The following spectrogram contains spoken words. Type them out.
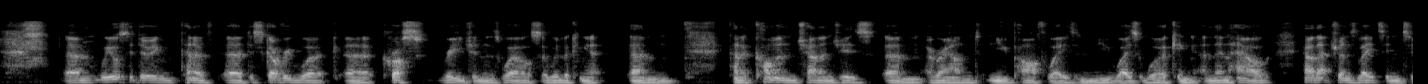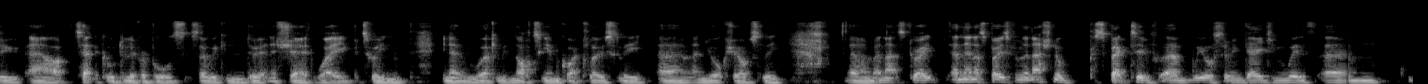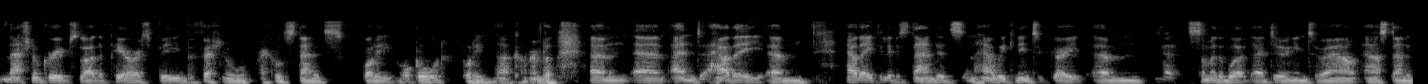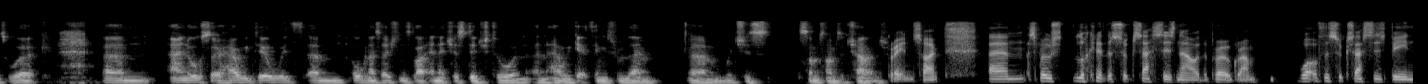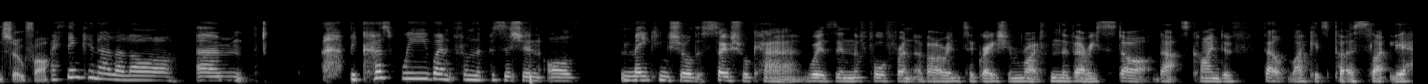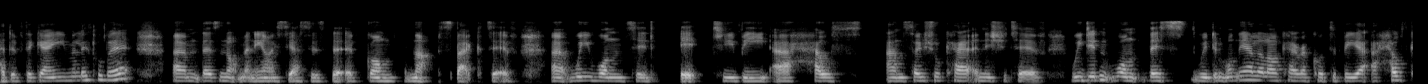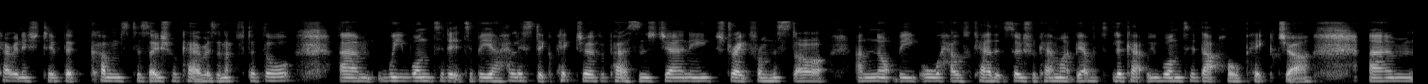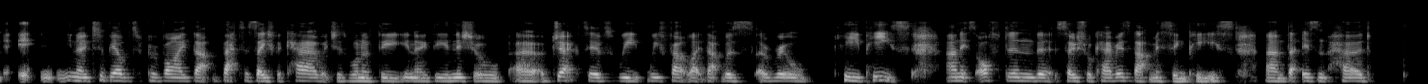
Um, we're also doing kind of uh, discovery work uh, cross region as well. So we're looking at um, kind of common challenges um, around new pathways and new ways of working, and then how how that translates into our technical deliverables, so we can do it in a shared way between, you know, working with Nottingham quite closely uh, and Yorkshire, obviously, um, and that's great. And then I suppose from the national perspective, um, we also engaging with um, national groups like the PRSB, the Professional Record Standards Body or Board Body, I can't remember, um, um, and how they um, how they deliver standards and how we can integrate um, some of the work they're doing into our our standards work, um, and also how we deal with organisations like NHS Digital and, and how we get things from them, which is sometimes a challenge. Great insight. I suppose looking at the successes now of the program, what have the successes been so far? I think in LLR, um, because we went from the position of making sure that social care was in the forefront of our integration right from the very start that's kind of felt like it's put us slightly ahead of the game a little bit um, there's not many icss that have gone from that perspective uh, we wanted it to be a health and social care initiative. We didn't want this, we didn't want the LLR care record to be a, healthcare initiative that comes to social care as an afterthought. Um, we wanted it to be a holistic picture of a person's journey straight from the start and not be all healthcare that social care might be able to look at. We wanted that whole picture. Um, it, you know, to be able to provide that better, safer care, which is one of the, you know, the initial uh, objectives, we we felt like that was a real key piece. And it's often that social care is that missing piece um, that isn't heard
